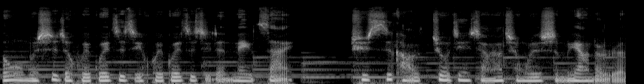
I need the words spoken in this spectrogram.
而我们试着回归自己，回归自己的内在，去思考究竟想要成为什么样的人。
